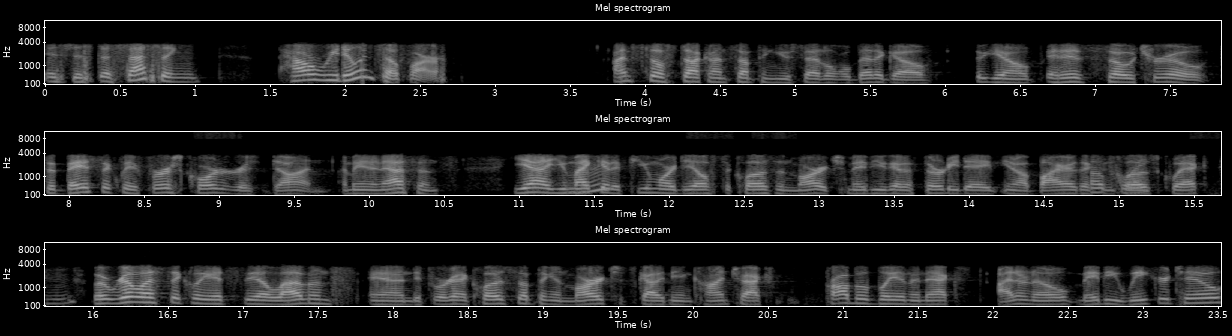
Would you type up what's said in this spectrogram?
is just assessing how are we doing so far? I'm still stuck on something you said a little bit ago. You know, it is so true. The basically first quarter is done. I mean, in essence, yeah, you mm-hmm. might get a few more deals to close in March. Maybe you get a 30-day, you know, buyer that Hopefully. can close quick. Mm-hmm. But realistically, it's the 11th, and if we're going to close something in March, it's got to be in contract probably in the next, I don't know, maybe week or two.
